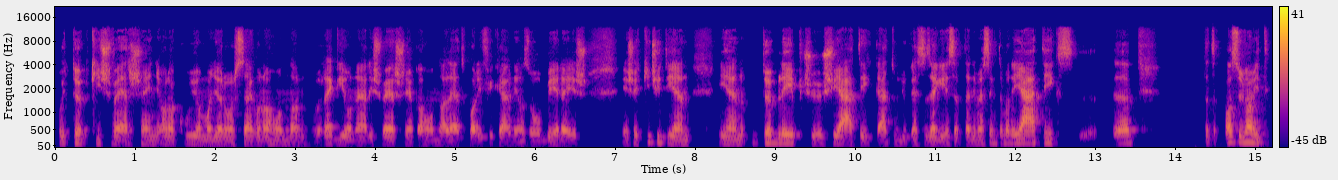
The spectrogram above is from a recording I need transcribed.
hogy több kis verseny alakuljon Magyarországon, ahonnan regionális versenyek, ahonnan lehet kvalifikálni az OB-re, és, és egy kicsit ilyen, ilyen több lépcsős játékká tudjuk ezt az egészet tenni, mert szerintem a játék tehát az, hogy valamit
